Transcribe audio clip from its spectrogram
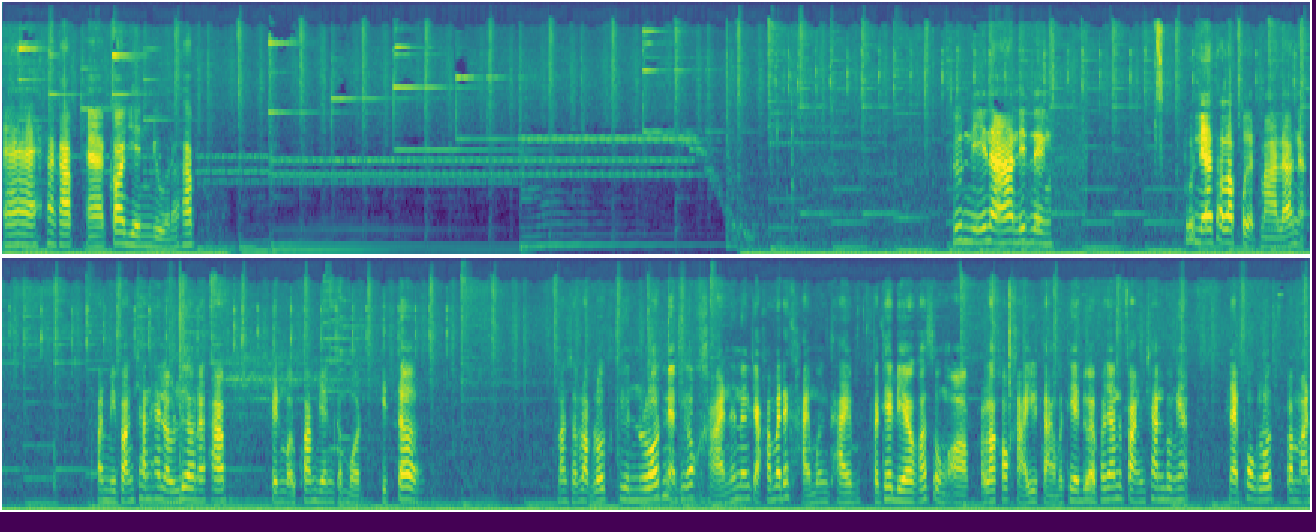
แอร์นะครับแอร์ก็เย็นอยู่นะครับรุ่นนี้นะนิดนึง รุ่นนี้ถ้าเราเปิดมาแล้วเนี่ย มันมีฟังก์ชันให้เราเลือกนะครับ เป็นโหมดความเย็นกับโหมดฮีตเตอร์ มันสำหรับรถคือรถเนี่ยที่เขาขายเนื่องจากเขาไม่ได้ขายเมืองไทยประเทศเดียวเขาส่งออกแล้วเขาขายอยู่ต่างประเทศด้วย เพราะฉะนั้นฟังก์ชันพวกนี้ในพวกรถประมาณ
